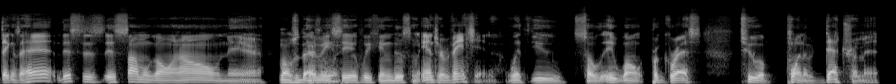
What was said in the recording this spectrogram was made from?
They can say, hey, this is, is something going on there. Most definitely. Let me see if we can do some intervention with you so it won't progress to a point of detriment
